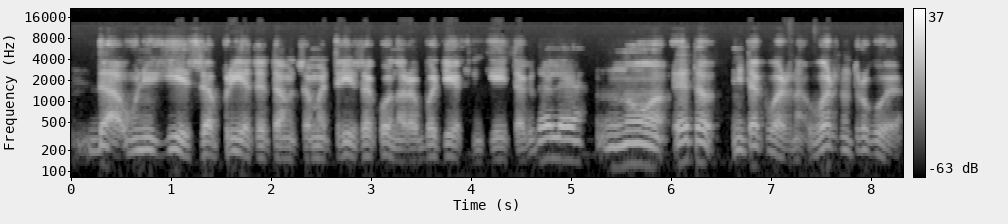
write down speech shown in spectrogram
да, у них есть запреты, там самые три закона роботехники и так далее, но это не так важно. Важно другое.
